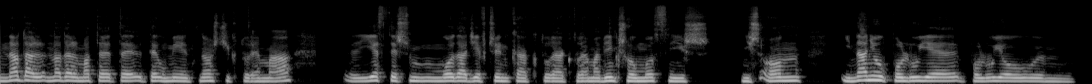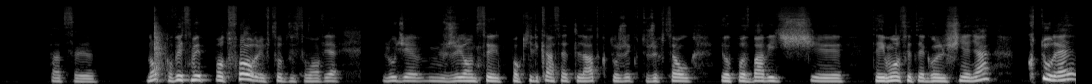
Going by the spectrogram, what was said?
nadal, nadal ma te, te, te umiejętności, które ma. Jest też młoda dziewczynka, która, która ma większą moc niż, niż on i na nią poluje, polują tacy, no powiedzmy potwory w cudzysłowie, ludzie żyjący po kilkaset lat, którzy, którzy chcą ją pozbawić y, tej mocy, tego lśnienia, które,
